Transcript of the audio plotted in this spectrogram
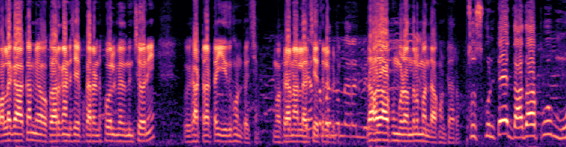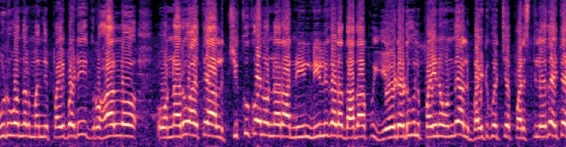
వల్ల కాక మేము ఒక అరగంట సేపు కరెంట్ పోల్ మీద నుంచొని అట్ట అట్ట ఈదుకుంటూ వచ్చాం. మా ప్రాణాల చేతిలో పెట్టి దాదాపు మూడు వందల మంది దాకుంటారు చూసుకుంటే దాదాపు మూడు వందల మంది పైబడి గృహాల్లో ఉన్నారు. అయితే వాళ్ళు చిక్కుకొని ఉన్నారు. ఆ నీళ్ళు నీళ్ళు కూడా దాదాపు ఏడు అడుగులు పైన ఉంది. వాళ్ళు బయటకు వచ్చే పరిస్థితి లేదు. అయితే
